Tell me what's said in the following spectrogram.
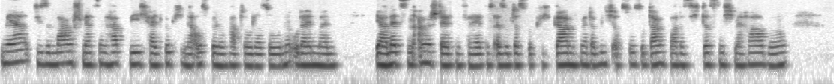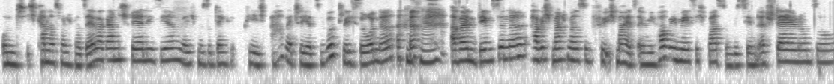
mehr diese Magenschmerzen gehabt, wie ich halt wirklich in der Ausbildung hatte oder so, ne, oder in meinem ja, letzten Angestelltenverhältnis. Also das wirklich gar nicht mehr. Da bin ich auch so, so dankbar, dass ich das nicht mehr habe. Und ich kann das manchmal selber gar nicht realisieren, wenn ich mir so denke, okay, ich arbeite jetzt wirklich so, ne? Mhm. Aber in dem Sinne habe ich manchmal das Gefühl, ich mache jetzt irgendwie hobbymäßig was, so ein bisschen erstellen und so.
